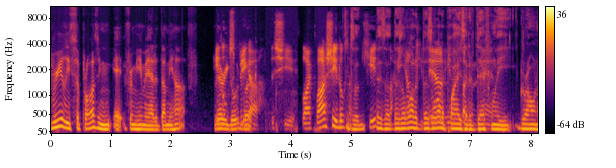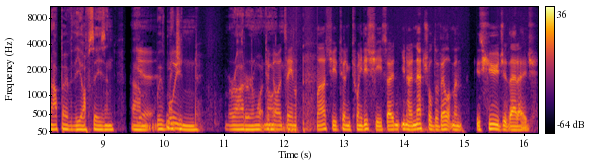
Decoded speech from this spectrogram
really surprising eh, from him out of dummy half. he Very looks good. bigger work. this year. Like last year, he looks There's like a, a kid. there's a, like there's a lot of kid. there's a lot of players looks that have definitely grown up over the off season. Um, Yeah. We've Well, he- mentioned Marata and To whatnot. 19 last year, turning 20 this year. So, you know, natural development is huge at that age.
